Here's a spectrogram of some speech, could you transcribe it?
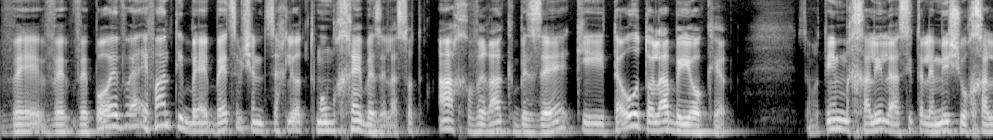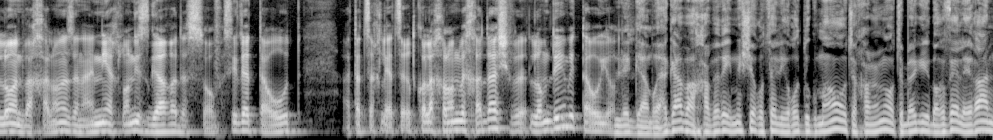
ו, ו, ופה הב- הבנתי בעצם שאני צריך להיות מומחה בזה, לעשות אך ורק בזה, כי טעות עולה ביוקר. זאת אומרת, אם חלילה עשית למישהו חלון והחלון הזה נניח לא נסגר עד הסוף, עשית טעות, אתה צריך לייצר את כל החלון מחדש ולומדים מטעויות. לגמרי. אגב, החברים, מי שרוצה לראות דוגמאות של חלונות של בלגי ברזל, ערן,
